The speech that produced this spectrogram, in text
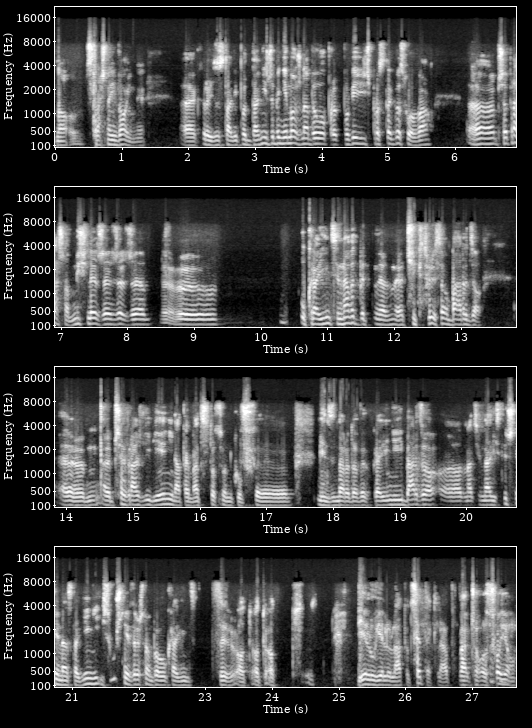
no, strasznej wojny, której zostali poddani, żeby nie można było pro powiedzieć prostego słowa przepraszam. Myślę, że, że, że Ukraińcy, nawet by, e, ci, którzy są bardzo e, przewrażliwieni na temat stosunków e, międzynarodowych w Ukrainie i bardzo nacjonalistycznie nastawieni i słusznie zresztą, bo Ukraińcy od, od, od wielu, wielu lat, od setek lat walczą o swoją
